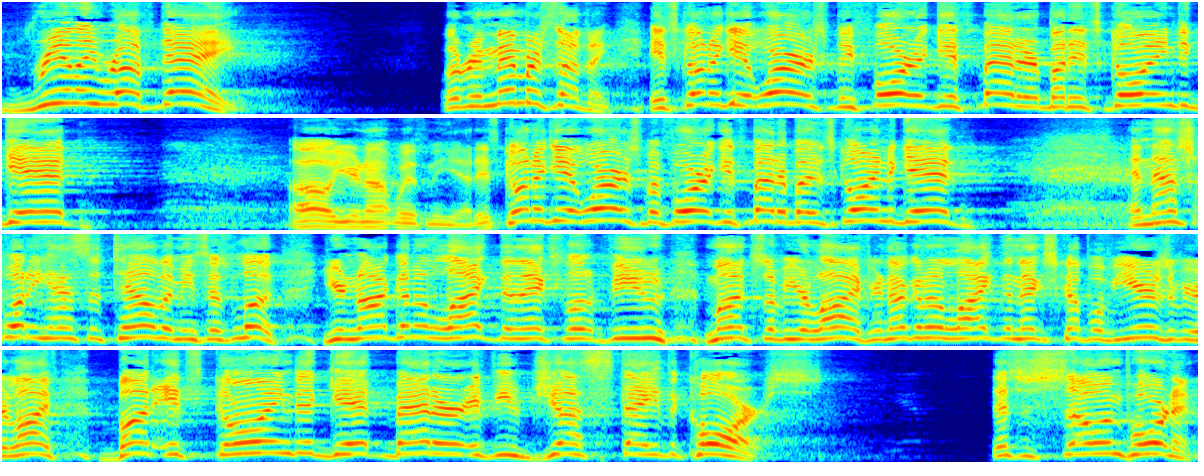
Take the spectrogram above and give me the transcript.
really rough day. But remember something. It's going to get worse before it gets better, but it's going to get Oh, you're not with me yet. It's going to get worse before it gets better, but it's going to get. And that's what he has to tell them. He says, look, you're not going to like the next few months of your life. You're not going to like the next couple of years of your life, but it's going to get better if you just stay the course. This is so important.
